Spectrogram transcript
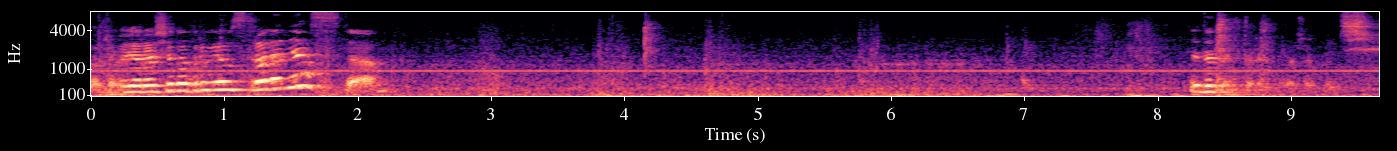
Może wybiorę się na drugą stronę miasta. Gdzie ten doktorek może być?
